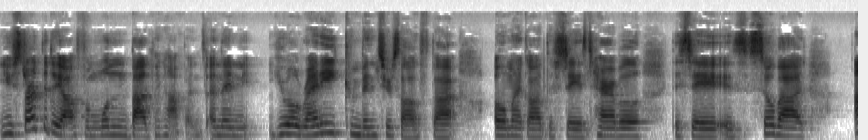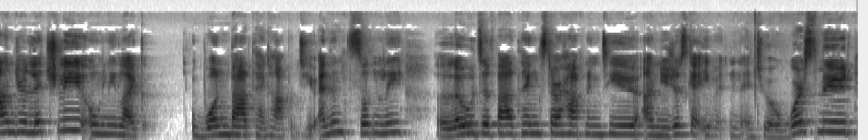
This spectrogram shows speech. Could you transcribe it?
you start the day off and one bad thing happens and then you already convince yourself that oh my god this day is terrible this day is so bad and you're literally only like one bad thing happened to you and then suddenly loads of bad things start happening to you and you just get even into a worse mood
